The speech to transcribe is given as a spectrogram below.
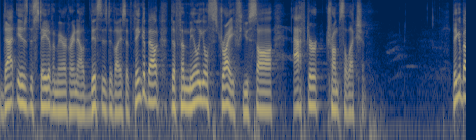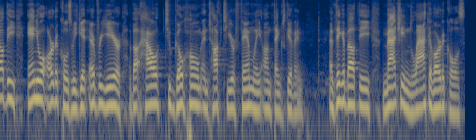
That is the state of America right now. This is divisive. Think about the familial strife you saw after Trump's election. Think about the annual articles we get every year about how to go home and talk to your family on Thanksgiving. And think about the matching lack of articles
